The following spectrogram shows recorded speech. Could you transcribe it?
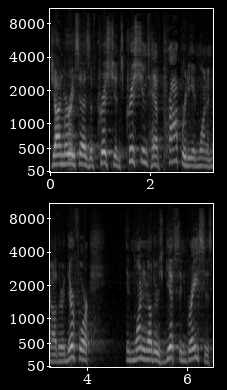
John Murray says of Christians, Christians have property in one another, and therefore in one another's gifts and graces.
